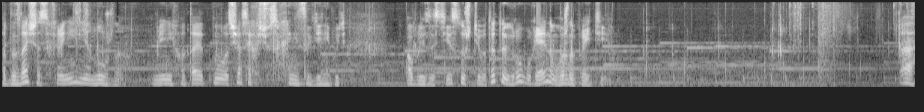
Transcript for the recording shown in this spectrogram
Однозначно сохранение нужно. Мне не хватает... Ну вот сейчас я хочу сохраниться где-нибудь поблизости. И слушайте, вот эту игру реально можно пройти. А!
